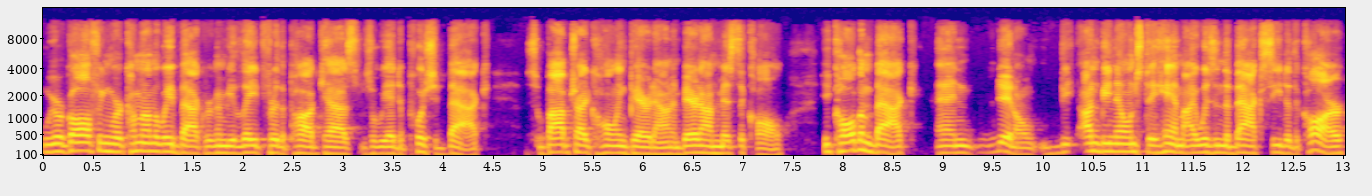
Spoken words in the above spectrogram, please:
We were golfing. We are coming on the way back. We going to be late for the podcast, so we had to push it back. So Bob tried calling Bear Down, and Bear Down missed the call. He called him back, and you know, be, unbeknownst to him, I was in the back seat of the car,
